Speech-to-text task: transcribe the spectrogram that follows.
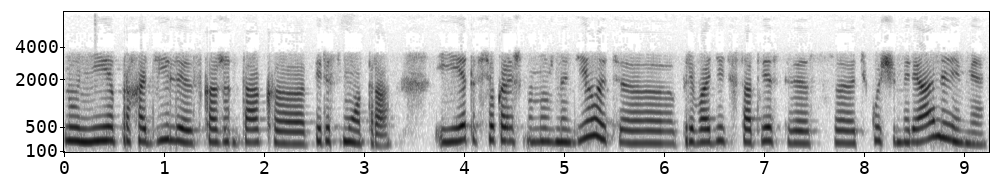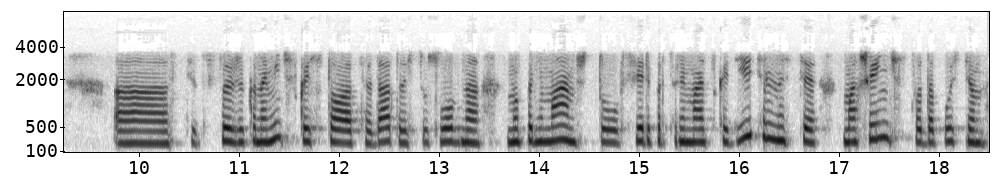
ну, не проходили, скажем так, пересмотра. И это все, конечно, нужно делать, приводить в соответствие с текущими реалиями, с той же экономической ситуацией, да, то есть условно мы понимаем, что в сфере предпринимательской деятельности мошенничество, допустим,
